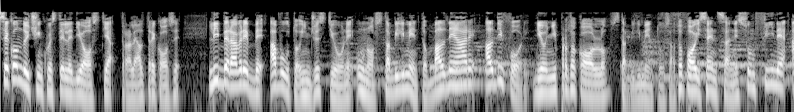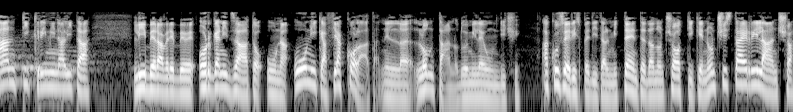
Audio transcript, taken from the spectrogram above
Secondo i 5 Stelle di Ostia, tra le altre cose, Libera avrebbe avuto in gestione uno stabilimento balneare al di fuori di ogni protocollo, stabilimento usato poi senza nessun fine anticriminalità. Libera avrebbe organizzato una unica fiaccolata nel lontano 2011. Accuse rispedite al mittente da Nonciotti che non ci sta e rilancia.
